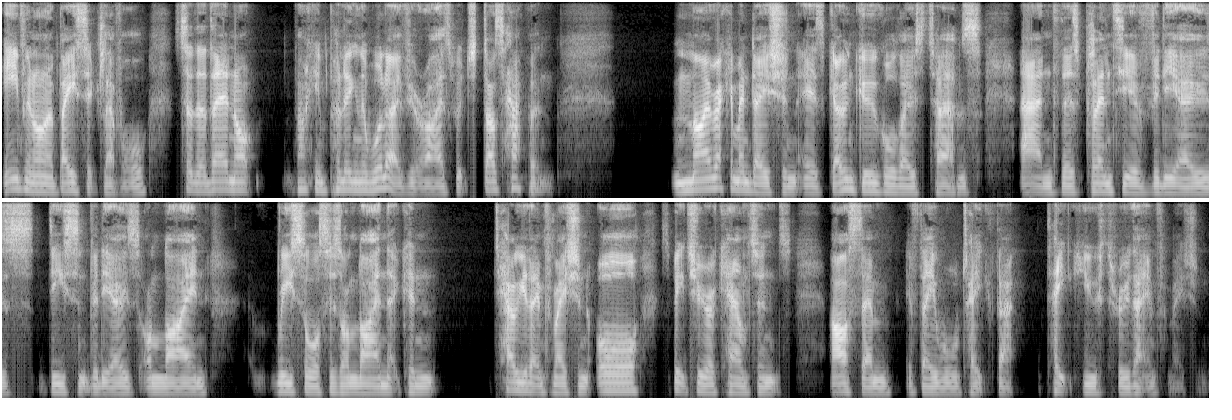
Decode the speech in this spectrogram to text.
even on a basic level, so that they're not fucking pulling the wool over your eyes, which does happen. My recommendation is go and Google those terms and there's plenty of videos, decent videos online, resources online that can tell you that information or speak to your accountant, ask them if they will take that, take you through that information.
